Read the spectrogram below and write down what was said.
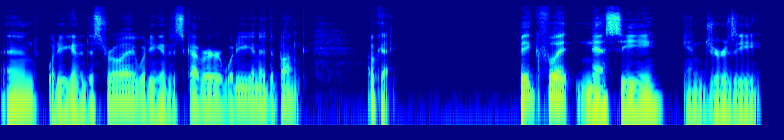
And what are you going to destroy? What are you going to discover? What are you going to debunk? Okay. Bigfoot, Nessie, and Jersey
